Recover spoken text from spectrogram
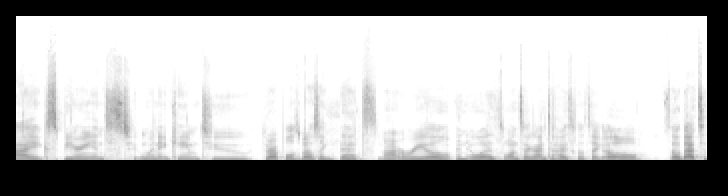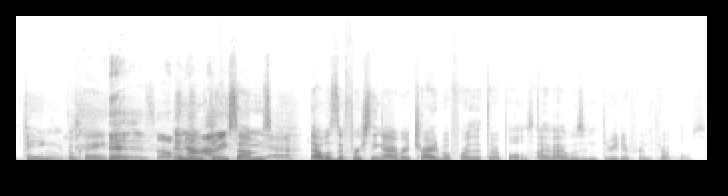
I experienced when it came to thruples. But I was like, that's not real, and it was. Once I got into high school, it's like, oh, so that's a thing. Okay. So and then threesomes. Yeah. That was the first thing I ever tried before the thruples. I, I was in three different thruples.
